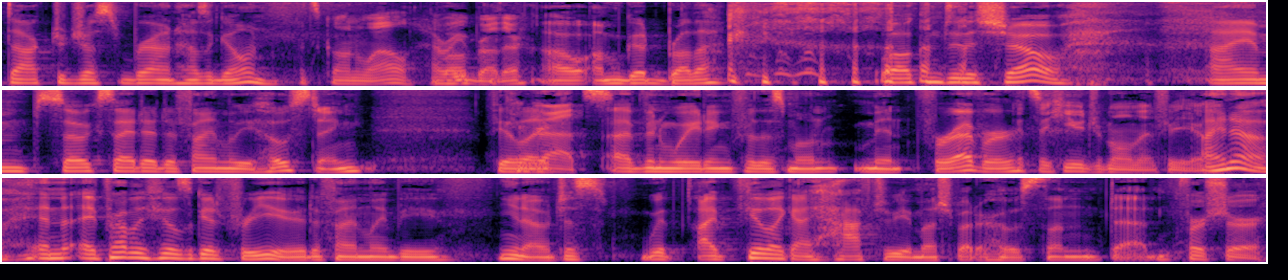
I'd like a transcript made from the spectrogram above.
Dr. Justin Brown, how's it going? It's going well. How are you, brother? Oh, I'm good, brother. Welcome to the show. I am so excited to finally be hosting feel Congrats. like I've been waiting for this moment forever. It's a huge moment for you. I know. And it probably feels good for you to finally be, you know, just with, I feel like I have to be a much better host than dad. For sure.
